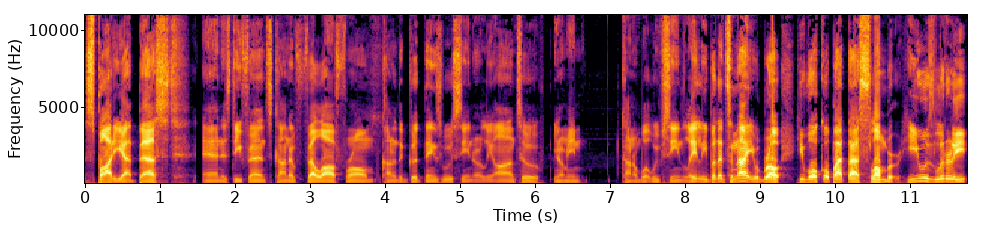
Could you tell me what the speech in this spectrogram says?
spotty at best, and his defense kind of fell off from kind of the good things we were seeing early on to you know what I mean kind of what we've seen lately. But then tonight, bro, he woke up at that slumber. He was literally,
